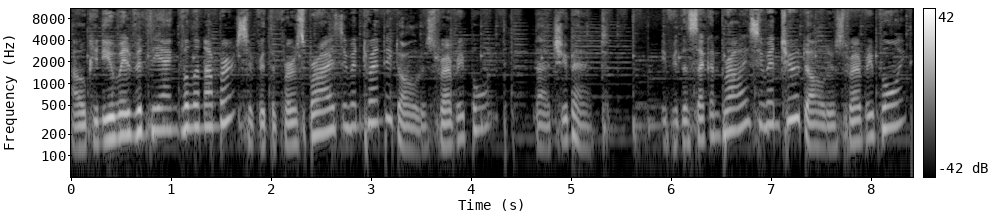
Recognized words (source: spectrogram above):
How can you win with the Anguilla numbers? If you're the first prize, you win $20 for every point. That's your bet. If you're the second prize, you win $2 for every point.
